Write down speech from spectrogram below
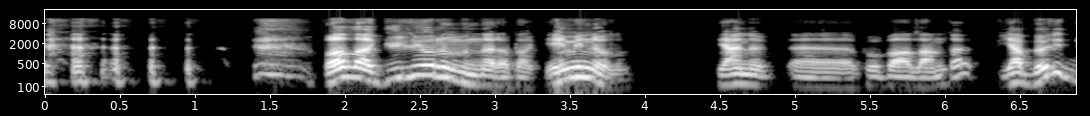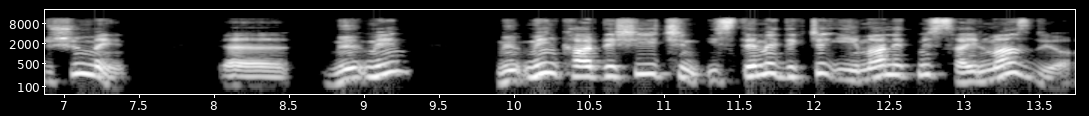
valla gülüyorum bunlara bak emin olun. Yani e, bu bağlamda ya böyle düşünmeyin. E, mümin mümin kardeşi için istemedikçe iman etmiş sayılmaz diyor.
